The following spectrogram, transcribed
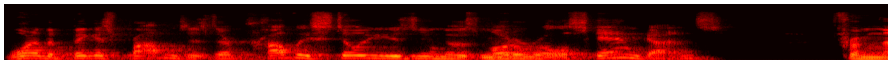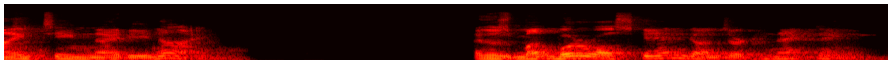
one of the biggest problems is they're probably still using those Motorola scan guns from 1999. And those Motorola scan guns are connecting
